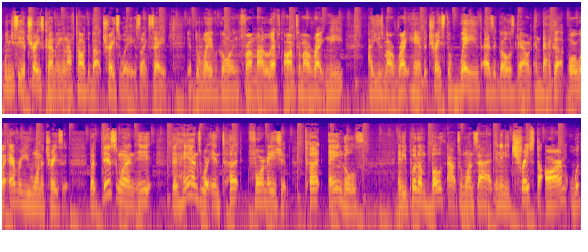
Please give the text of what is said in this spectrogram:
when you see a trace coming, and I've talked about trace waves. Like say, if the wave going from my left arm to my right knee, I use my right hand to trace the wave as it goes down and back up, or wherever you want to trace it. But this one, he the hands were in tut formation, tut angles, and he put them both out to one side, and then he traced the arm with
